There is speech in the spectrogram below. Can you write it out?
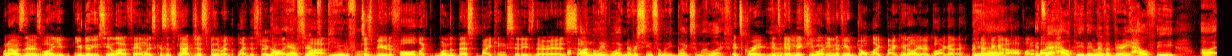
when I was there as well, you you do you see a lot of families because it's not just for the red light district. No, the- Amsterdam's beautiful. Just beautiful, like one of the best biking cities there is. So Unbelievable. I've never seen so many bikes in my life. it's great. It's, and it makes you want, even if you don't like biking at all, you're like, well, I gotta, I gotta hop on a it's bike. It's a healthy, they live a very healthy uh,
